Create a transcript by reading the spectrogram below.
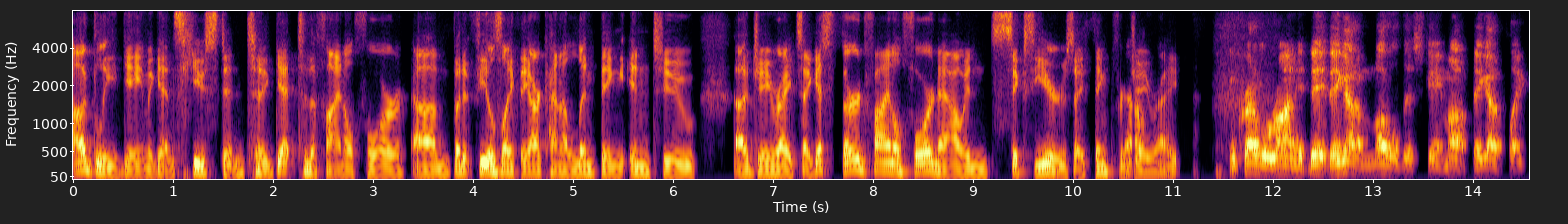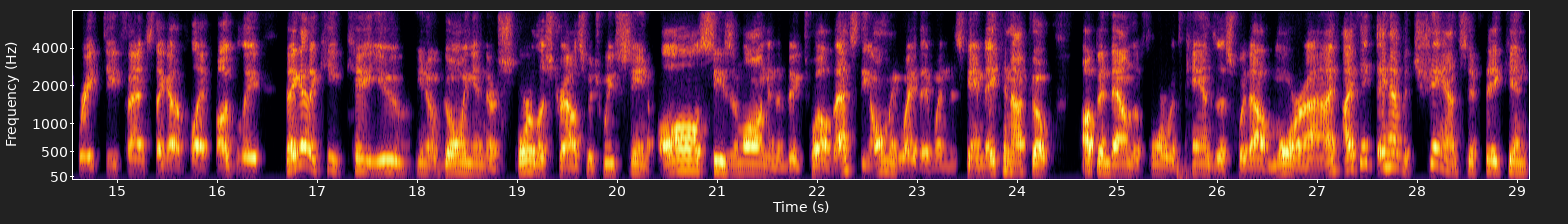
ugly game against Houston to get to the Final Four, um, but it feels like they are kind of limping into uh, Jay Wright's, I guess, third Final Four now in six years, I think, for yeah. Jay Wright. Incredible run. They, they got to muddle this game up. They got to play great defense. They got to play ugly. They got to keep KU, you know, going in their scoreless droughts, which we've seen all season long in the Big 12. That's the only way they win this game. They cannot go up and down the floor with Kansas without Moore. I, I think they have a chance if they can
